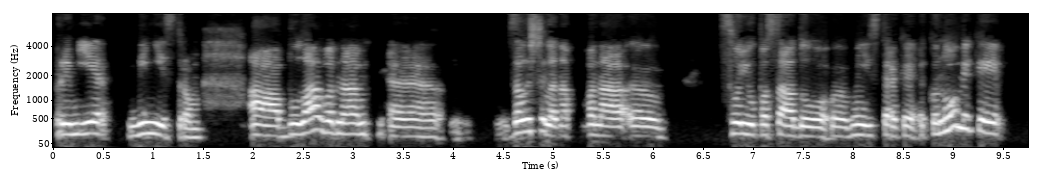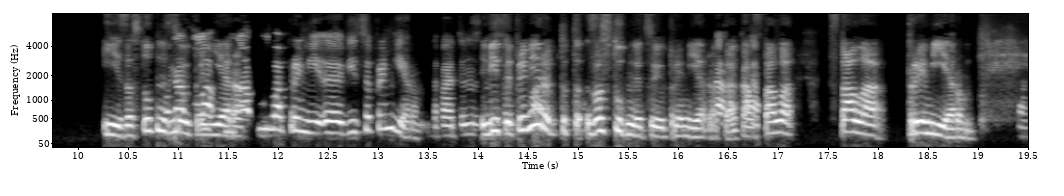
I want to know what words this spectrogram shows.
прем'єр-міністром. А була вона. Е, залишила вона е, свою посаду е, міністерки економіки і заступницею Вона була, прем'єра. вона була прем'є- е, віце-прем'єром. Давайте не Віце-прем'єр, тобто заступницею прем'єра, Так, так, а стала, стала прем'єром. Так.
